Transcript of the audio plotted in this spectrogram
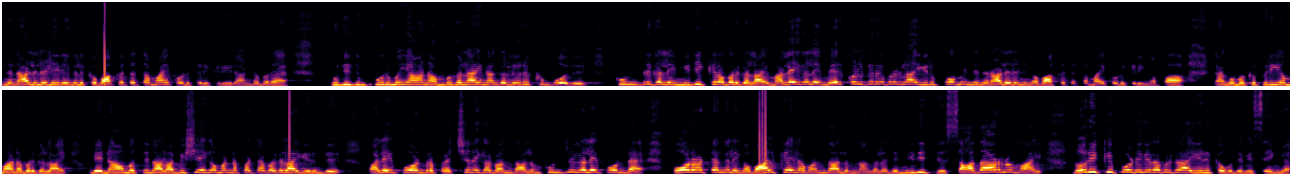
இந்த நாளில் நீர் எங்களுக்கு வாக்குத்தத்தமாய் கொடுத்திருக்கிறீர். ஆண்டவரை புதிதும் கூர்மையான அம்புகளாய் நாங்கள் இருக்கும் போது குன்றுகளை மிதிக்கிறவர்களாய் மலைகளை மேற்கொள்கிறவர்களாய் இருப்போம். என்று இந்த நாளில் நீங்க வாக்குத்தத்தமாய் கொடுக்கிறீங்கப்பா நாங்க உமக்கு பிரியமானவர்களாய் உடைய நாமத்தினால் அபிஷேகம் பண்ணப்பட்டவர்களாய் இருந்து மலை போன்ற பிரச்சனைகள் வந்தாலும் குன்றுகளை போன்ற போராட்டங்கள் எங்க வாழ்க்கையில வந்தாலும் நாங்கள் அதை மிதித்து சாதாரணமாய் நொறுக்கி போடுகிறவர்களாய் இருக்க உதவி செய்யுங்க.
